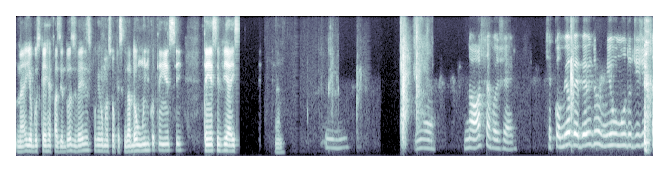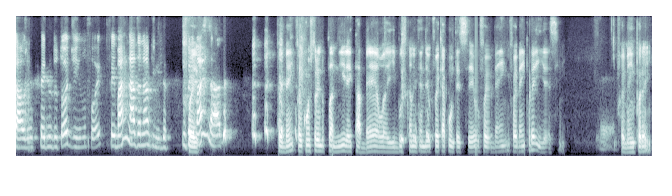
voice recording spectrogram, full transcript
né? E eu busquei refazer duas vezes porque como eu sou pesquisador único tem esse tem esse viés. Né? Uhum. É. Nossa, Rogério, você comeu, bebeu e dormiu o mundo digital nesse período todinho, não foi? Não fez mais nada na vida. Não foi, fez mais nada. Foi bem, foi construindo planilha e tabela e buscando entender o que foi que aconteceu. Foi bem, foi bem por aí, assim. É. Foi bem por aí.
